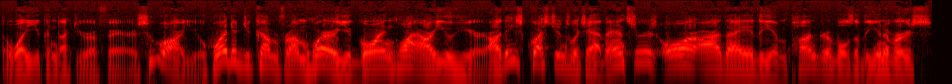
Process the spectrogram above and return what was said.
the way you conduct your affairs. Who are you? Where did you come from? Where are you going? Why are you here? Are these questions which have answers, or are they the imponderables of the universe,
